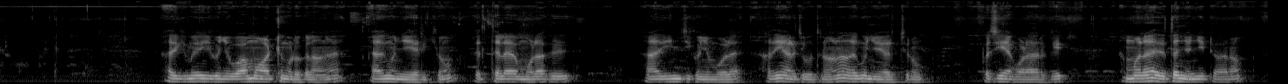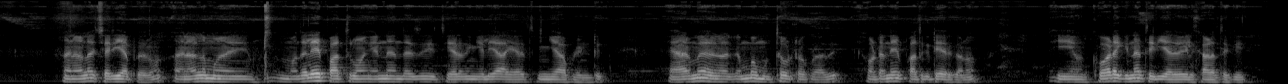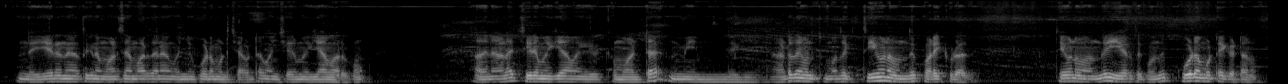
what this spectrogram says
அதுக்கு மாரி கொஞ்சம் ஓம வாட்டும் கொடுக்கலாங்க. அதுவும் கொஞ்சம் எரிக்கும். வெத்தலை மிளகு அது இஞ்சி கொஞ்சம் போல். அதையும் அரைச்சி ஊற்றினாலும் அதுவும் கொஞ்சம் எரிச்சிரும். பசியாக கூட இருக்குது நம்மளாம் இதை தான் செஞ்சுட்டு வரோம் அதனால் சரியாக போயிடும் அதனால் நம்ம முதலே பார்த்துருவோம் என்ன இந்த இது இறதுங்க இல்லையா இறத்துங்க அப்படின்ட்டு. யாருமே ரொம்ப முத்த விட்டுறக்கூடாது. உடனே பார்த்துக்கிட்டே இருக்கணும். என் கோடைக்குன்னா தெரியாது வெயில் காலத்துக்கு. இந்த ஈர நேரத்துக்கு நம்ம மனுஷன் மாதிரி தானே கொஞ்சம் கூட முடிச்சு கொஞ்சம் சிறுமிக்காமல் இருக்கும். அதனால் சீரமைக்காமல் இருக்க மாட்டேன். மீன் இந்த அடதவனத்து முதல் தீவனம் வந்து குறைக்கூடாது தீவனம் வந்து ஈரத்துக்கு வந்து கூட முட்டை கட்டணும்.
